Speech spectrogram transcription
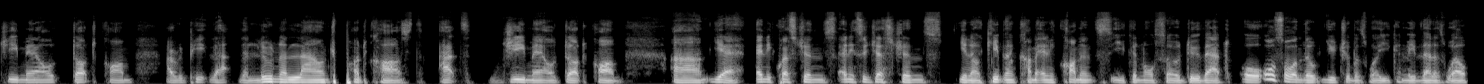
gmail.com. I repeat that the Lunar Lounge podcast at gmail.com. Um, yeah, any questions, any suggestions, you know, keep them coming. Any comments, you can also do that, or also on the YouTube as well. You can leave that as well.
